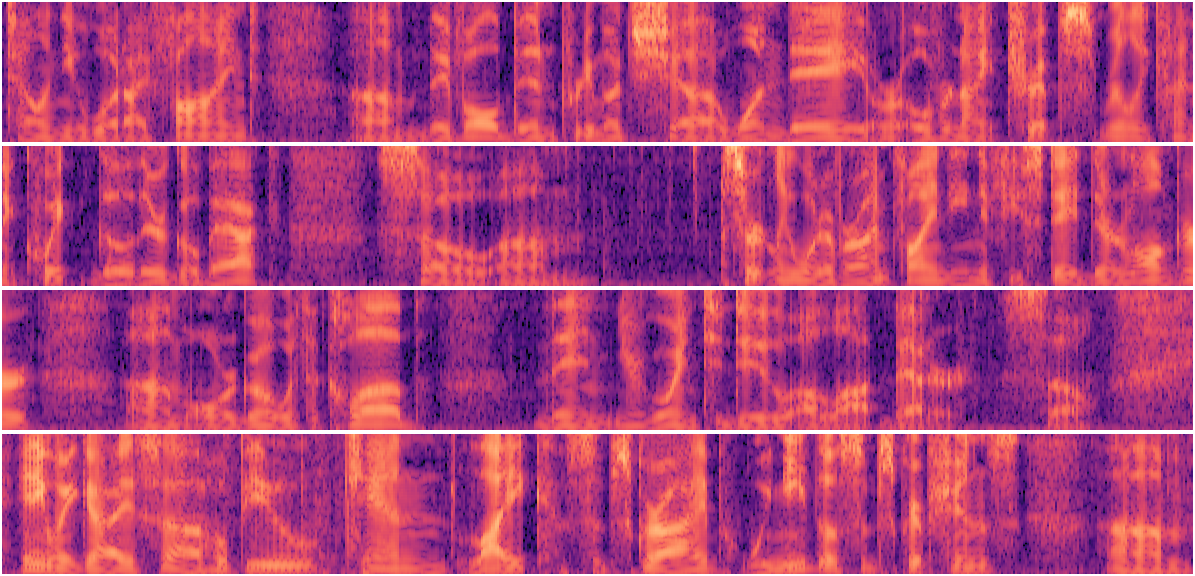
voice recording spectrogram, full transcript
telling you what I find. Um, they've all been pretty much uh, one day or overnight trips, really kind of quick, go there, go back. So, um, certainly, whatever I'm finding, if you stayed there longer um, or go with a club, then you're going to do a lot better. So, anyway, guys, uh, hope you can like, subscribe. We need those subscriptions. Um,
